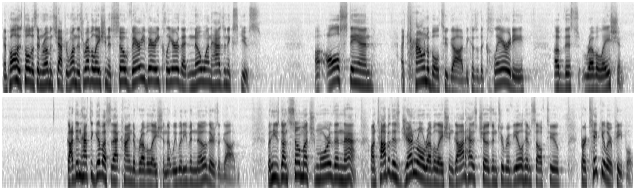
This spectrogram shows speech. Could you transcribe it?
And Paul has told us in Romans chapter 1 this revelation is so very, very clear that no one has an excuse. Uh, all stand accountable to God because of the clarity of this revelation. God didn't have to give us that kind of revelation that we would even know there's a God. But He's done so much more than that. On top of this general revelation, God has chosen to reveal Himself to particular people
